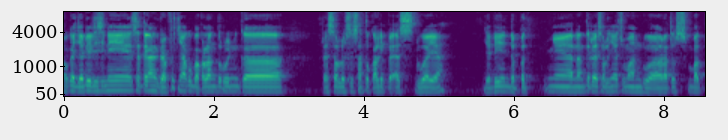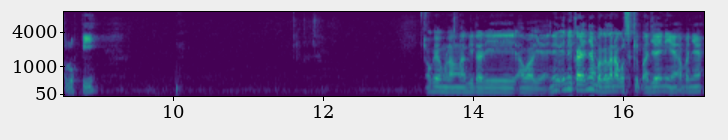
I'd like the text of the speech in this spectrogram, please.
Oke, jadi di sini settingan grafisnya aku bakalan turunin ke resolusi 1 kali PS2 ya. Jadi dapatnya nanti resolusinya cuma 240p Oke, ulang lagi dari awal ya. Ini ini kayaknya bakalan aku skip aja ini ya, apanya?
